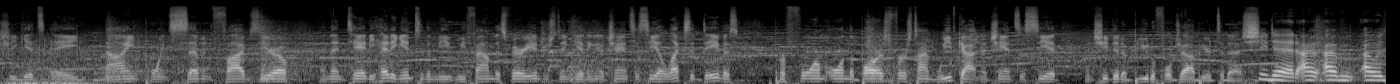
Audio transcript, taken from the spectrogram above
she gets a 9.750. And then Tandy, heading into the meet, we found this very interesting, getting a chance to see Alexa Davis perform on the bars. First time we've gotten a chance to see it, and she did a beautiful job here today. She did. I, I'm, I was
